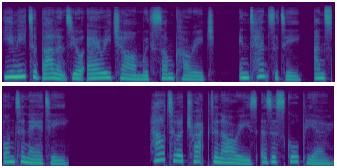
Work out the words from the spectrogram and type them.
You need to balance your airy charm with some courage, intensity, and spontaneity. How to attract an Aries as a Scorpio.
